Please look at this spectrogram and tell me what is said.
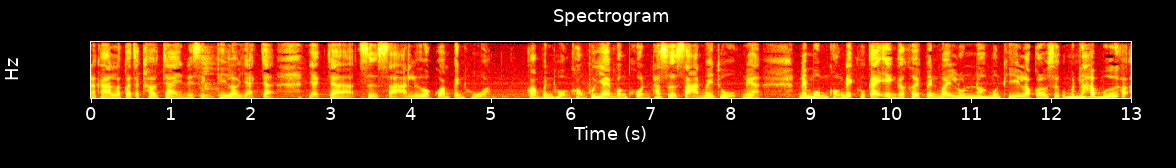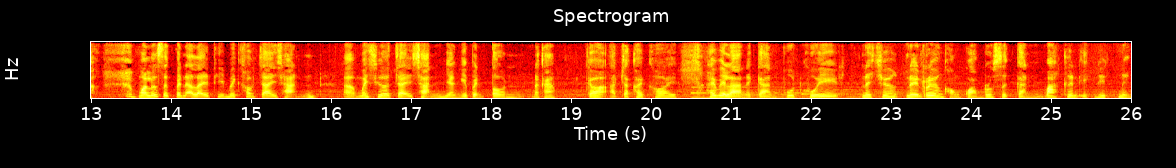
นะคะแล้วก็จะเข้าใจในสิ่งที่เราอยากจะอยากจะสื่อสารหรือว่าความเป็นห่วง ความเป็นห่วงของผู้ใหญ่บางคน ถ้าสื่อสารไม่ถูกเนี่ย ในมุมของเด็กครูใกล้เองก็เคยเป็นวัยรุ่นเนาะบางทีเราก็รู้สึกว่ามันน่าเบื่อมันรู้สึกเป็นอะไรที่ไม่เข้าใจฉันไม่เชื่อใจฉันอย่างนี้เป็นต้นนะคะ ก็อาจจะค่อยๆ ให้เวลาในการพูดคุยในเชื่อในเรื่องของความรู้สึกกันมากขึ้นอีกนิดหนึ่ง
